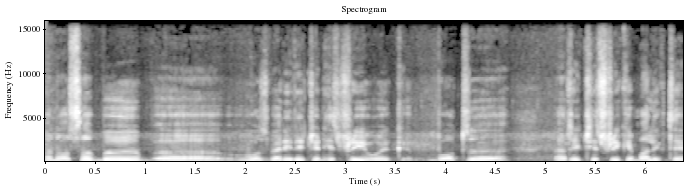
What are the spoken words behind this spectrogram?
नवाज़ साहब was very rich in history वो एक बहुत रिच uh, हिस्ट्री के मालिक थे।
